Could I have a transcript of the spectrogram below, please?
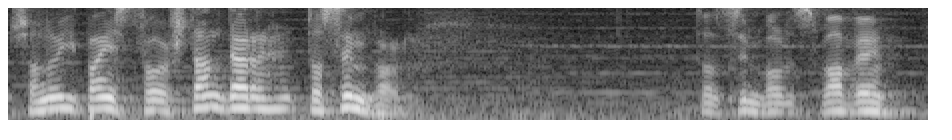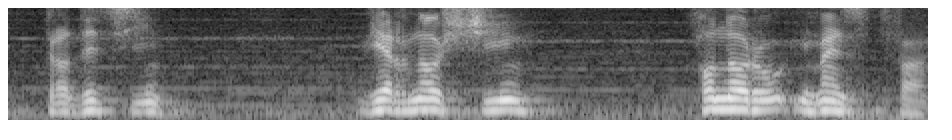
Szanowni Państwo, sztandar to symbol. To symbol sławy, tradycji, wierności, honoru i męstwa.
